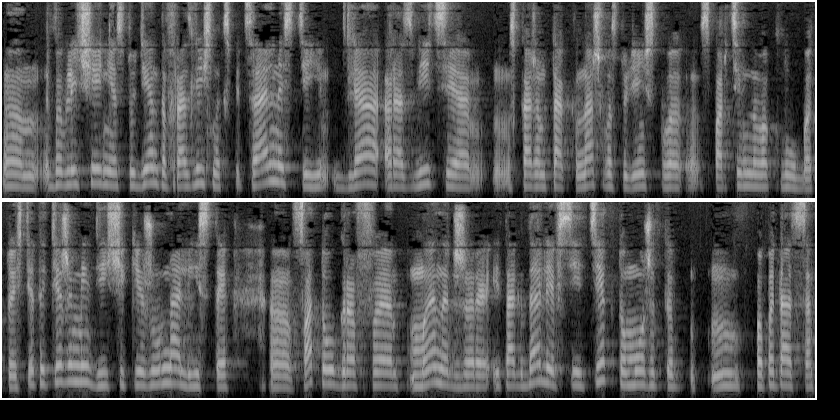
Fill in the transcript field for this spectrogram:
вовлечение студентов различных специальностей для развития, скажем так, нашего студенческого э, спортивного клуба. То есть это те же медийщики, журналисты, э, фотографы, менеджеры и так далее. Все те, кто может э, попытаться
